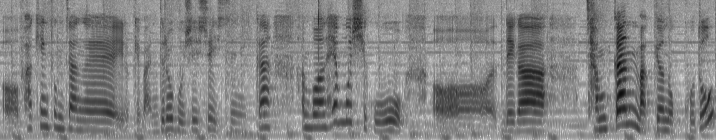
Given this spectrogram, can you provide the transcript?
어, 파킹 통장을 이렇게 만들어 보실 수 있으니까 한번 해보시고 어, 내가 잠깐 맡겨놓고도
